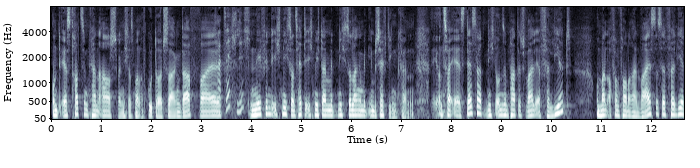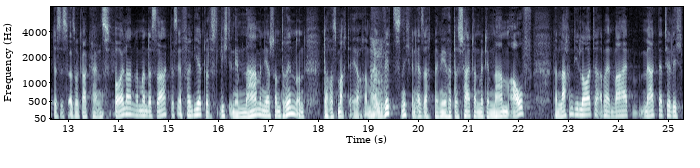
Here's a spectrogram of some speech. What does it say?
Und er ist trotzdem kein Arsch, wenn ich das mal auf gut Deutsch sagen darf, weil. Tatsächlich? Nee, finde ich nicht. Sonst hätte ich mich damit nicht so lange mit ihm beschäftigen können. Und zwar, er ist deshalb nicht unsympathisch, weil er verliert und man auch von vornherein weiß, dass er verliert. Das ist also gar kein Spoilern, wenn man das sagt, dass er verliert, weil das liegt in dem Namen ja schon drin und daraus macht er ja auch immer einen Witz, nicht? Wenn er sagt, bei mir hört das Scheitern mit dem Namen auf, dann lachen die Leute, aber in Wahrheit merkt natürlich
